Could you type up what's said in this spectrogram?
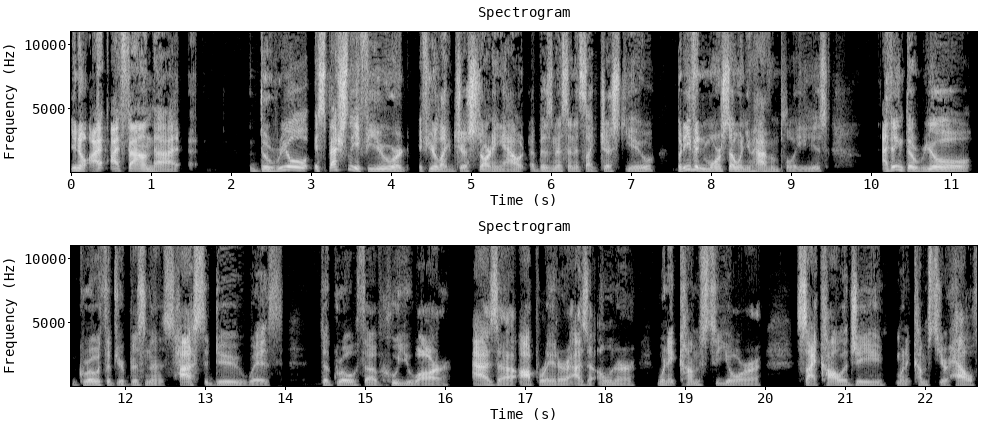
you know i i found that the real especially if you are if you're like just starting out a business and it's like just you but even more so when you have employees i think the real growth of your business has to do with the growth of who you are as a operator as an owner when it comes to your psychology when it comes to your health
